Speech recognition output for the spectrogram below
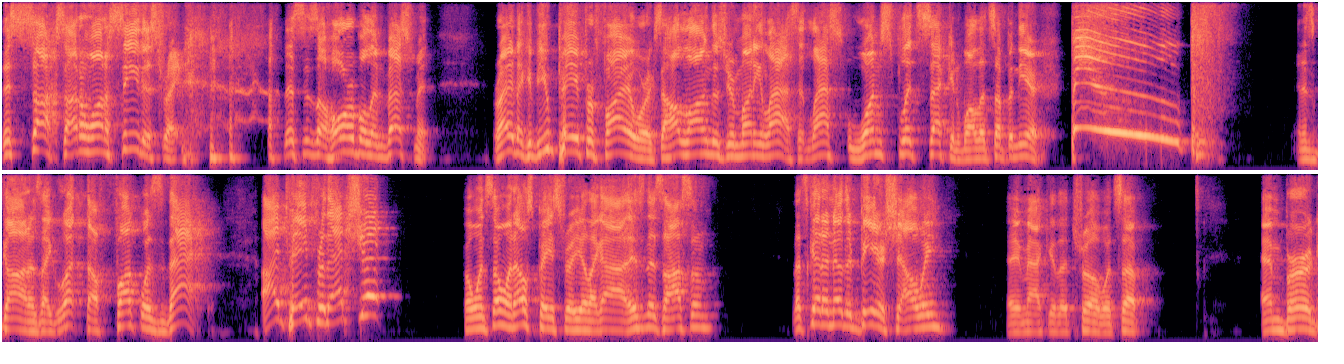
this sucks. I don't want to see this right this is a horrible investment, right? Like if you pay for fireworks, how long does your money last? It lasts one split second while it's up in the air. Pew! And it's gone. It's like, what the fuck was that? I paid for that shit. But when someone else pays for it, you're like, ah, isn't this awesome? Let's get another beer, shall we? Hey, Macula Trill, what's up? M. Berg,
